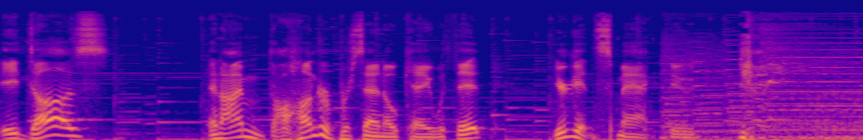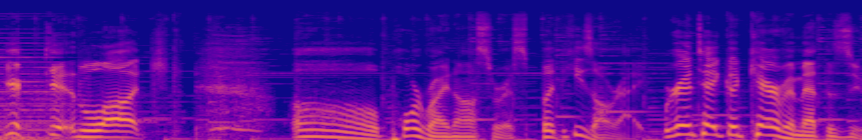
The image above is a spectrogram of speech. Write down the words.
it does. And I'm 100% okay with it. You're getting smacked, dude. You're getting launched. Oh, poor rhinoceros, but he's all right. We're going to take good care of him at the zoo.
